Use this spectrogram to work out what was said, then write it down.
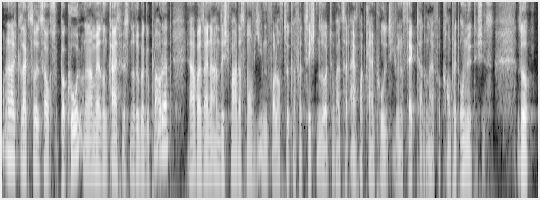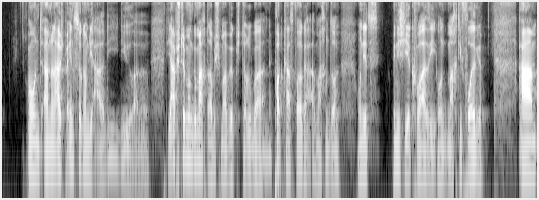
Und dann habe ich gesagt, so ist auch super cool. Und dann haben wir so ein kleines bisschen darüber geplaudert. Ja, weil seine Ansicht war, dass man auf jeden Fall auf Zucker verzichten sollte, weil es halt einfach keinen positiven Effekt hat und einfach komplett unnötig ist. So. Und ähm, dann habe ich bei Instagram die, äh, die, die, äh, die Abstimmung gemacht, ob ich mal wirklich darüber eine Podcast-Folge machen soll. Und jetzt bin ich hier quasi und mache die Folge. Ähm,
